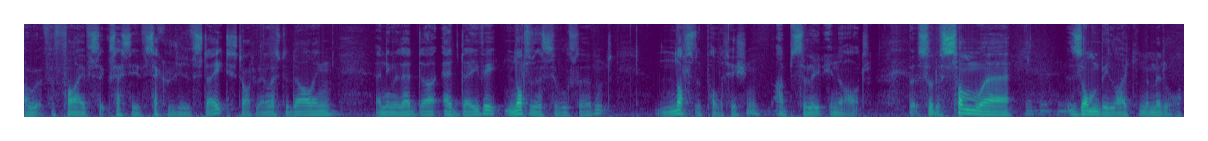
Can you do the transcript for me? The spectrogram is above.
I worked for five successive Secretaries of State, starting with Alistair Darling, ending with Ed, Ed Davey, not as a civil servant, not as a politician, absolutely not, but sort of somewhere zombie-like in the middle,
